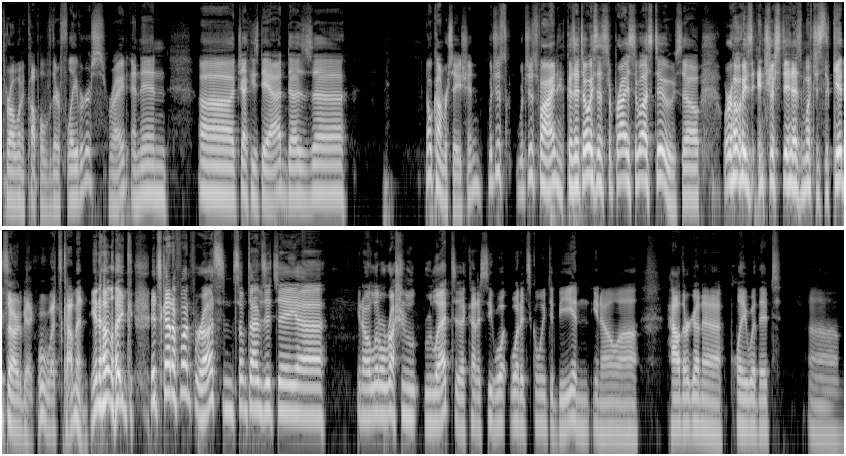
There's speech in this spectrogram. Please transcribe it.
throw in a couple of their flavors, right? And then uh, Jackie's dad does uh, no conversation, which is which is fine because it's always a surprise to us too. So we're always interested as much as the kids are to be like, "Ooh, what's coming?" You know, like it's kind of fun for us, and sometimes it's a uh, you know a little Russian roulette to kind of see what what it's going to be, and you know uh, how they're gonna play with it. Um,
